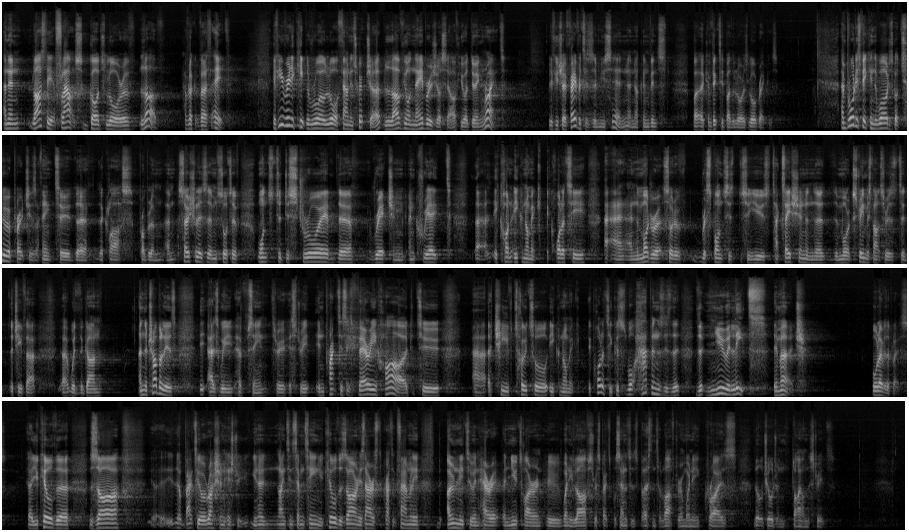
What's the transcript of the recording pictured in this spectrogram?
And then, lastly, it flouts God's law of love. Have a look at verse 8. If you really keep the royal law found in Scripture, love your neighbor as yourself, you are doing right. But if you show favoritism, you sin and are convinced by, are convicted by the law as lawbreakers. And broadly speaking, the world has got two approaches, I think, to the, the class problem. Um, socialism sort of wants to destroy the rich and, and create uh, econ- economic equality, and, and, the moderate sort of response is to use taxation, and the, the more extremist answer is to achieve that uh, with the gun. And the trouble is, as we have seen through history, in practice, it's very hard to uh, achieve total economic equality because what happens is that, that new elites emerge all over the place. Uh, you kill the czar, uh, back to your Russian history. You know, 1917, you kill the czar and his aristocratic family only to inherit a new tyrant who, when he laughs, respectable senators burst into laughter, and when he cries, little children die on the streets.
